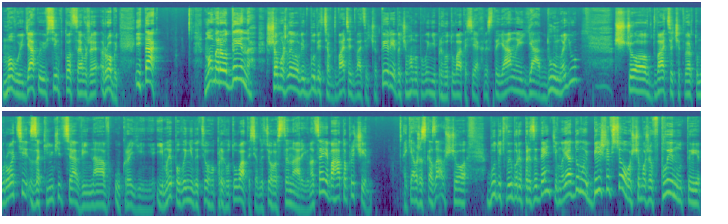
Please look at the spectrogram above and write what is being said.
мовою. Дякую всім, хто це вже робить. І так. Номер один, що можливо відбудеться в 2024, до чого ми повинні приготуватися як християни, я думаю, що в 2024 році закінчиться війна в Україні, і ми повинні до цього приготуватися, до цього сценарію. На це є багато причин. Як я вже сказав, що будуть вибори президентів, ну я думаю, більше всього, що може вплинути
